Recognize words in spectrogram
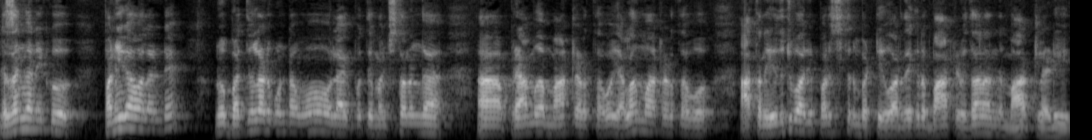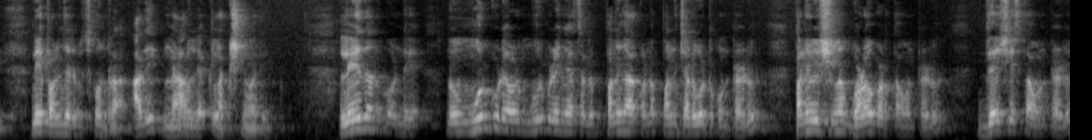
నిజంగా నీకు పని కావాలంటే నువ్వు బతిమలాడుకుంటావో లేకపోతే మంచితనంగా ప్రేమగా మాట్లాడతావో ఎలా మాట్లాడతావో అతని ఎదుటివారి పరిస్థితిని బట్టి వారి దగ్గర మాట్లాడే విధానాన్ని మాట్లాడి నీ పని జరిపించుకుని రా. అది జ్ఞానం యొక్క లక్షణం అది. లేదనుకోండి నువ్వు మూర్ఖుడు ఎవడు? మూర్ఖుడు ఏం చేస్తాడు? పని కాకుండా పని చెడగొట్టుకుంటాడు. పని విషయంలో గొడవ పడతా ఉంటాడు ద్వేషిస్తూ ఉంటాడు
